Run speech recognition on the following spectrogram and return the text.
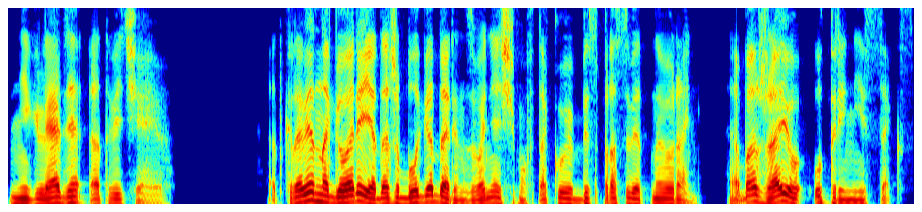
Не глядя, отвечаю. Откровенно говоря, я даже благодарен звонящему в такую беспросветную рань. Обожаю утренний секс.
